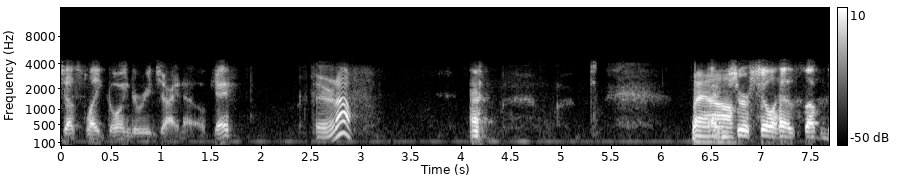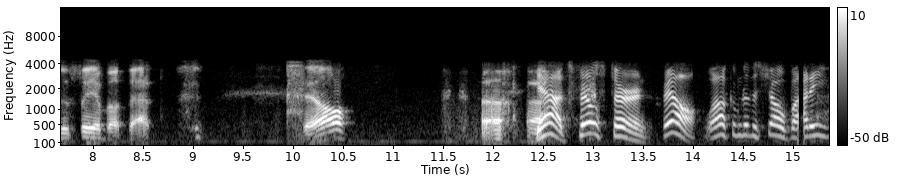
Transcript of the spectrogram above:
just like going to Regina. Okay? Fair enough. well, I'm sure Phil has something to say about that. Phil, Uh, yeah, it's Phil's turn. Phil, welcome to the show, buddy.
